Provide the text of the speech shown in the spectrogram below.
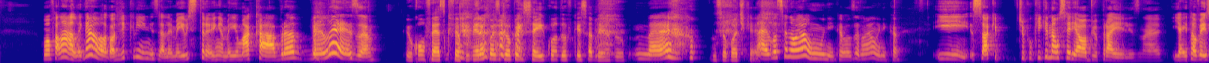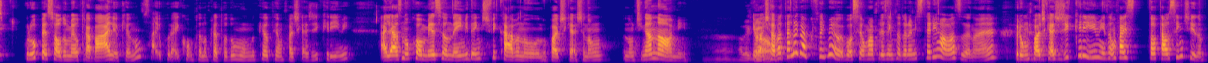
vão falar: ah, legal, ela gosta de crimes, ela é meio estranha, meio macabra, beleza. Eu confesso que foi a primeira coisa que eu pensei quando eu fiquei sabendo né? do seu podcast. É, você não é a única, você não é a única. E só que, tipo, o que, que não seria óbvio para eles, né? E aí, talvez pro pessoal do meu trabalho, que eu não saio por aí contando para todo mundo que eu tenho um podcast de crime. Aliás, no começo eu nem me identificava no, no podcast, eu não, eu não tinha nome. Ah. Eu achava até legal, porque eu falei, meu, eu vou ser uma apresentadora misteriosa, né? Para um podcast de crime, então faz total sentido.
